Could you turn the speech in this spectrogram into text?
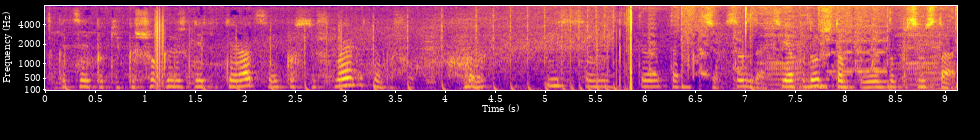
Так, цей поки пішов лиш для ітерації, просто шмерить напишу. И создать, так, все, создать. Я подумал, что там, ну, допустим, старый.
